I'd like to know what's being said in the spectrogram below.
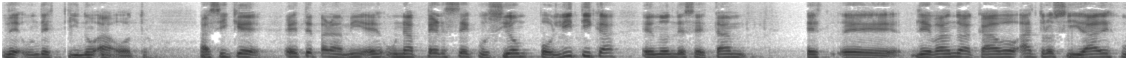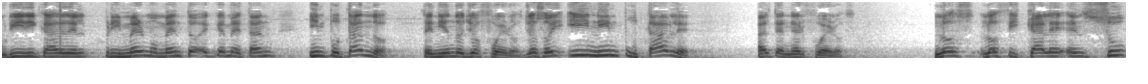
de un destino a otro. Así que este para mí es una persecución política en donde se están es- eh, llevando a cabo atrocidades jurídicas desde el primer momento en que me están imputando, teniendo yo fueros. Yo soy inimputable al tener fueros. Los, los fiscales en su,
